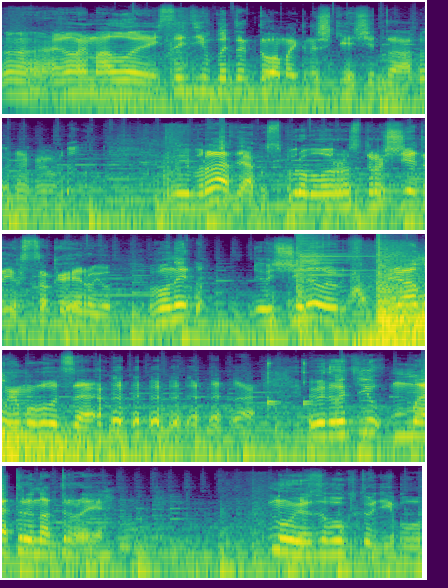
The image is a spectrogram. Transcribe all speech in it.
Ой, ой, малий, сидів би ти дома і книжки читав. Мій брат якось спробував розтрощити їх сокирою. Вони відчинили прямо йому в лице. Відлетів метри на три. Ну і звук тоді був.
